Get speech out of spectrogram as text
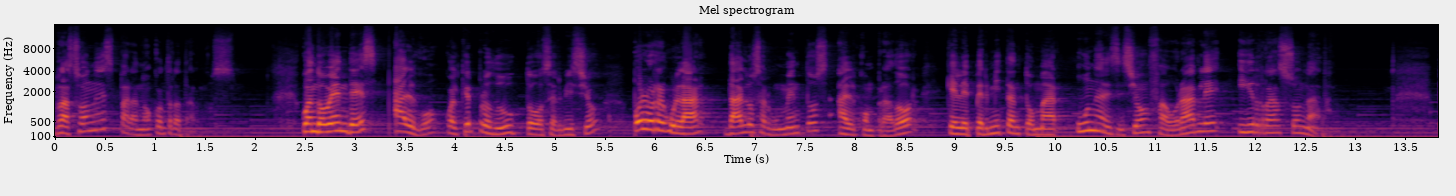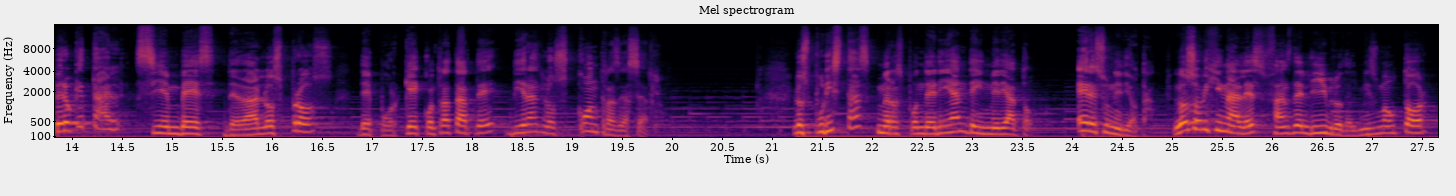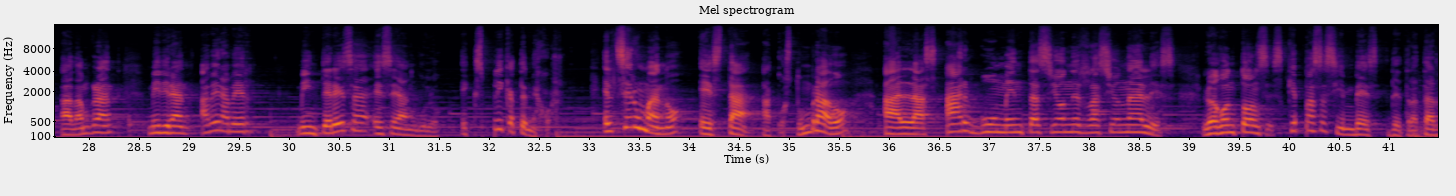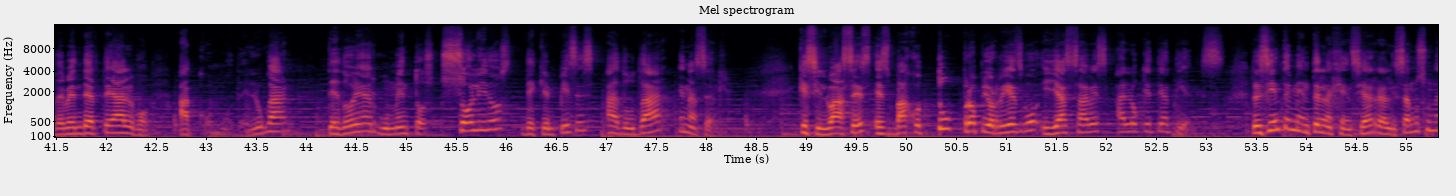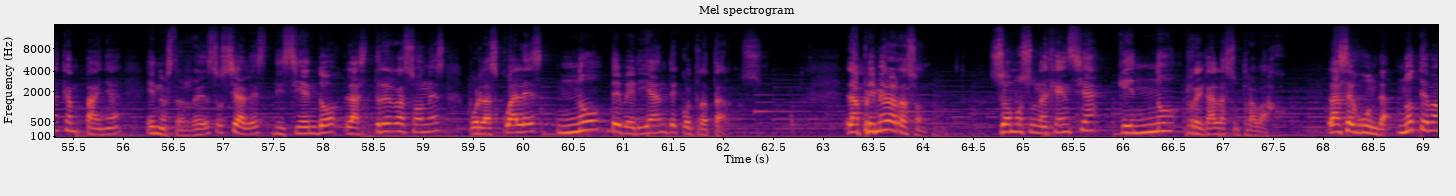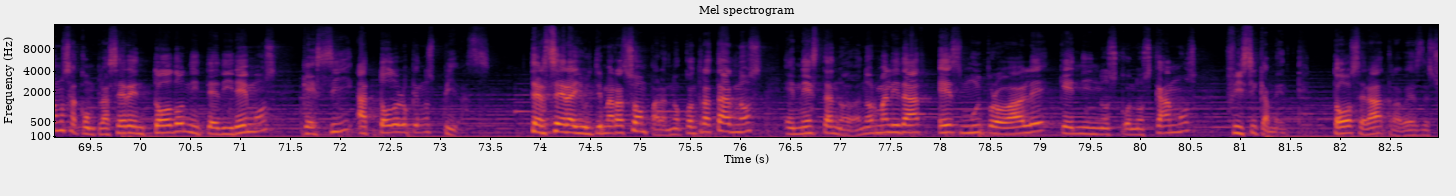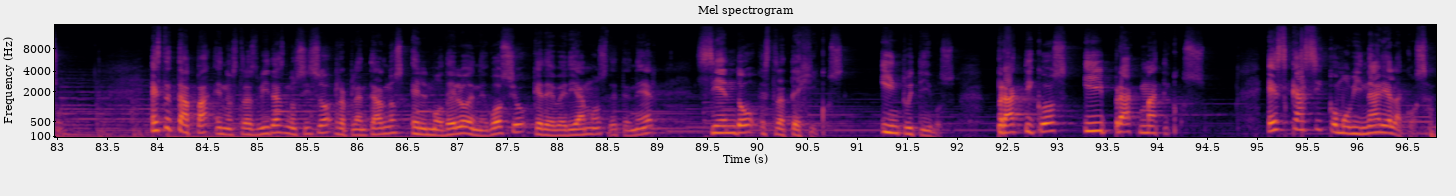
razones para no contratarnos. Cuando vendes algo, cualquier producto o servicio, por lo regular da los argumentos al comprador que le permitan tomar una decisión favorable y razonada. Pero ¿qué tal si en vez de dar los pros de por qué contratarte, dieras los contras de hacerlo? Los puristas me responderían de inmediato, eres un idiota. Los originales, fans del libro del mismo autor, Adam Grant, me dirán, a ver, a ver, me interesa ese ángulo, explícate mejor. El ser humano está acostumbrado a las argumentaciones racionales. Luego entonces, ¿qué pasa si en vez de tratar de venderte algo a como de lugar, te doy argumentos sólidos de que empieces a dudar en hacerlo? Que si lo haces es bajo tu propio riesgo y ya sabes a lo que te atienes. Recientemente en la agencia realizamos una campaña en nuestras redes sociales diciendo las tres razones por las cuales no deberían de contratarnos. La primera razón, somos una agencia que no regala su trabajo. La segunda, no te vamos a complacer en todo ni te diremos que sí a todo lo que nos pidas. Tercera y última razón para no contratarnos en esta nueva normalidad es muy probable que ni nos conozcamos físicamente. Todo será a través de Zoom. Esta etapa en nuestras vidas nos hizo replantearnos el modelo de negocio que deberíamos de tener siendo estratégicos, intuitivos, prácticos y pragmáticos. Es casi como binaria la cosa.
